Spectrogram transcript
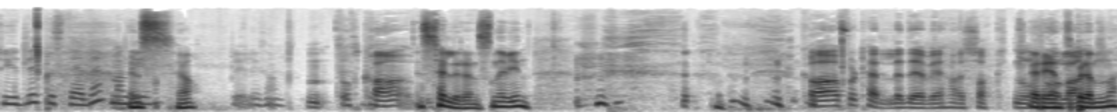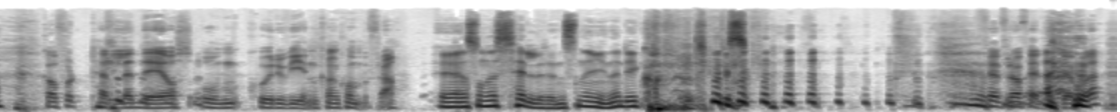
tydelig til stede. Men de ja, blir liksom Mm. Hva, selvrensende vin. hva forteller det vi har sagt nå så langt? Rentbrennende. Hva forteller det oss om hvor vin kan komme fra? Eh, sånne selvrensende viner de kommer typisk fra Felleskjøpet?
